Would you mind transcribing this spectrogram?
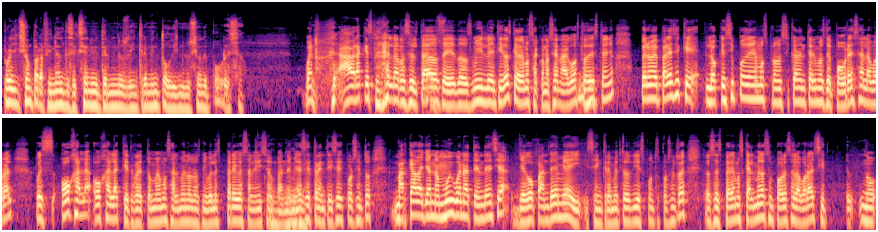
proyección para final de sexenio en términos de incremento o disminución de pobreza. Bueno, habrá que esperar los resultados de 2022 que debemos a conocer en agosto de este año, pero me parece que lo que sí podemos pronosticar en términos de pobreza laboral, pues ojalá, ojalá que retomemos al menos los niveles previos al inicio de pandemia. Ese 36% marcaba ya una muy buena tendencia, llegó pandemia y, se incrementó 10 puntos porcentuales, entonces esperemos que al menos en pobreza laboral sí no,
